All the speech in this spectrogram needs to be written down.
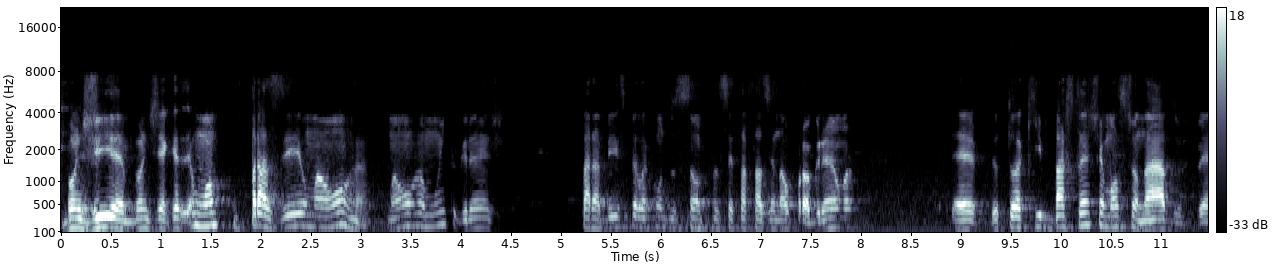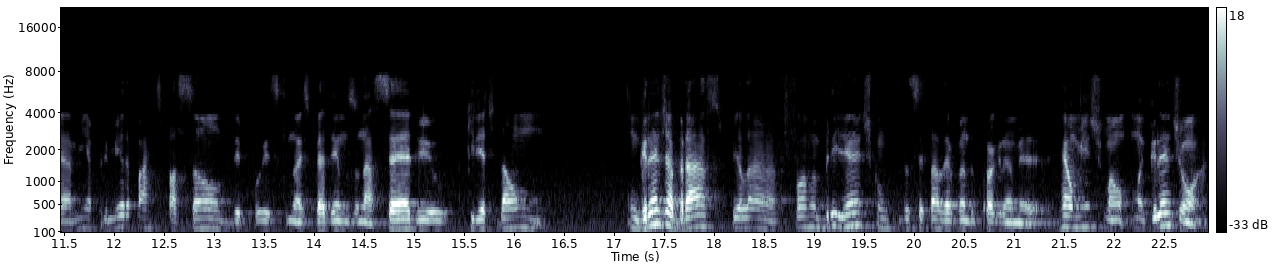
Bom dia, bom dia. É um prazer, uma honra, uma honra muito grande. Parabéns pela condução que você está fazendo ao programa. É, eu estou aqui bastante emocionado. É a minha primeira participação depois que nós perdemos o Nacélio. Eu queria te dar um, um grande abraço pela forma brilhante com que você está levando o programa. É realmente uma, uma grande honra.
